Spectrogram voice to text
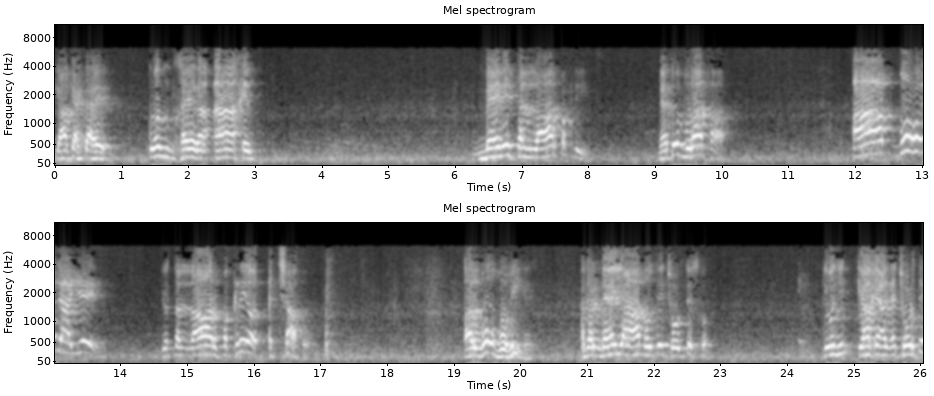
کیا کہتا ہے؟ کن خیر آخر؟ میں نے تلوار پکڑی۔ میں تو برا تھا۔ آپ وہ ہو جائیے جو تلوار پکڑے اور اچھا ہو۔ اور وہ وہی ہے۔ اگر میں یا آپ ہوتے چھوڑتے اس کو۔ کیوں جی؟ کیا خیال ہے؟ چھوڑتے؟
